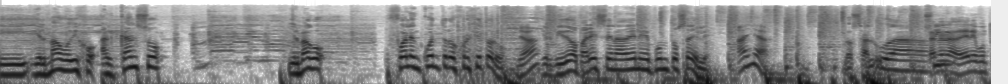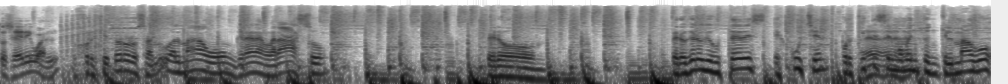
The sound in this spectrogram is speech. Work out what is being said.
Y, y el mago dijo, alcanzo. Y el mago fue al encuentro de Jorge Toro. ¿Ya? Y el video aparece en adn.cl. Ah, ya. Lo saluda. Están en ADN.cl igual. Jorge Toro lo saluda al mago, un gran abrazo. Pero. Pero quiero que ustedes escuchen, porque ver, este es el momento en que el mago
